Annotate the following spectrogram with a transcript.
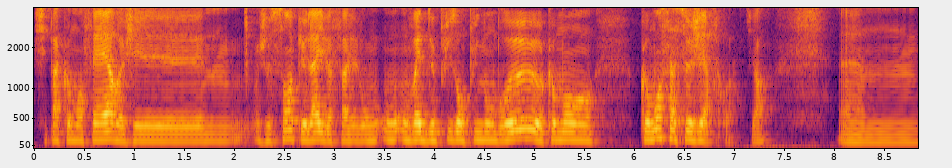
Je sais pas comment faire. Je sens que là, il va falloir, on, va être de plus en plus nombreux. Comment, comment ça se gère, quoi, tu vois. Euh,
